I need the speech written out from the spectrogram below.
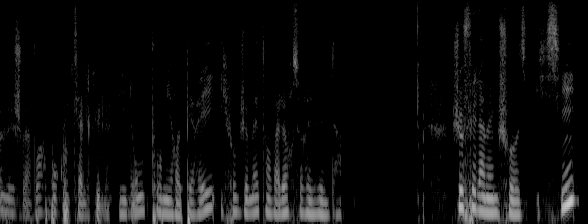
euh, je vais avoir beaucoup de calculs. Et donc, pour m'y repérer, il faut que je mette en valeur ce résultat. Je fais la même chose ici.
